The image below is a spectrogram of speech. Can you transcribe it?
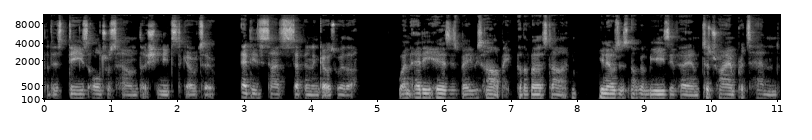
that it's Dee's ultrasound that she needs to go to. Eddie decides to step in and goes with her. When Eddie hears his baby's heartbeat for the first time, he knows it's not going to be easy for him to try and pretend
